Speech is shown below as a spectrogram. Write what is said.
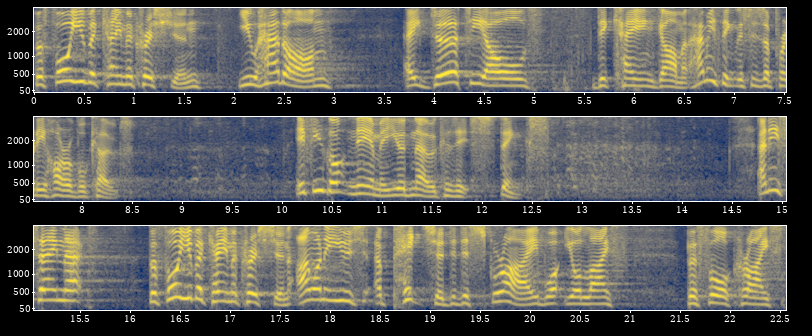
before you became a Christian, you had on a dirty old decaying garment. How many think this is a pretty horrible coat? If you got near me, you'd know because it stinks. and he's saying that before you became a Christian, I want to use a picture to describe what your life before Christ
